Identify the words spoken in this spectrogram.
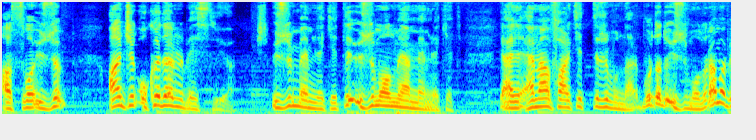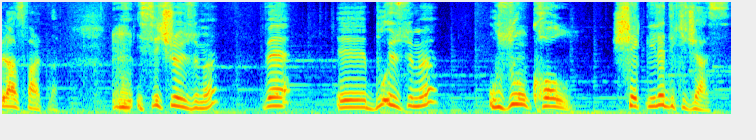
Asma üzüm ancak o kadarını besliyor. İşte üzüm memleketi, üzüm olmayan memleket. Yani hemen fark ettirir bunlar. Burada da üzüm olur ama biraz farklı. İsviçre üzümü ve e, bu üzümü uzun kol şekliyle dikeceğiz.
